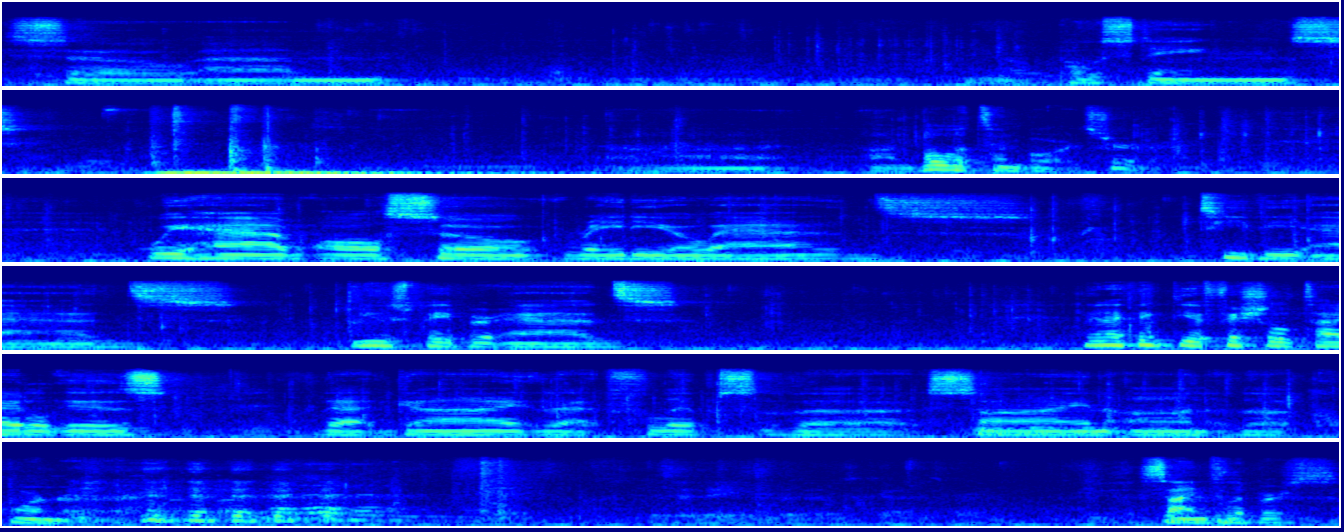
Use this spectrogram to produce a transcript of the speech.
So, um, you know, postings uh, on bulletin boards, sure. We have also radio ads, TV ads, newspaper ads. Then I think the official title is that guy that flips the sign on the corner. There's a name for those guys, right? Sign flippers.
